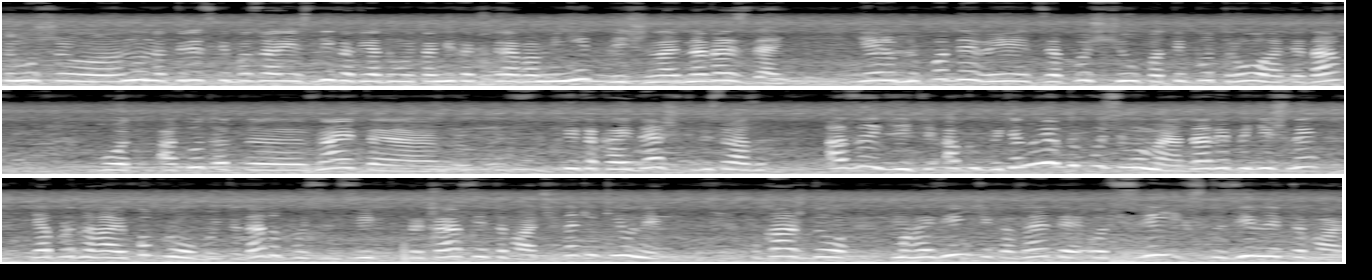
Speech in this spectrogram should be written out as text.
тому що ну, на турецький базар є їхати, я думаю, там їхати треба мені лично на, на весь день. Я люблю подивитися, пощупати, потрогати, да? Вот. А тут, от, е, знаєте, ти така йдеш, тобі одразу, а зайдіть, а купіть. Ну, я, допустим, у мене, да, ви підійшли, я предлагаю, попробуйте, да, допустим, свій прекрасний товарчик. Так як і у них. У кожного магазинчика, знаєте, от свій ексклюзивний товар.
